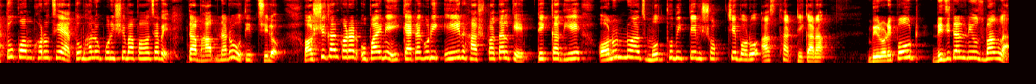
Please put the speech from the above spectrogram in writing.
এত কম খরচে এত ভালো পরিষেবা পাওয়া যাবে তা ভাবনারও অতীত ছিল। অস্বীকার করার উপায় নেই ক্যাটাগরি এর হাসপাতালকে টেক্কা দিয়ে অনন্য আজ মধ্যবিত্তের সবচেয়ে বড় আস্থার ঠিকানা। Bureau report, digital news Bangla.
